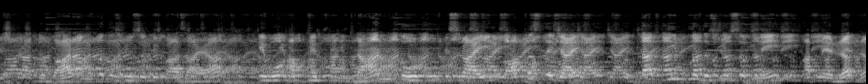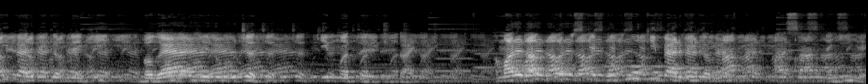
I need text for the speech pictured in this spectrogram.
رشتہ دوبارہ مقدس یوسف کے پاس آیا کہ وہ اپنے خاندان کو اسرائیل واپس لے جائے تب بھی مقدس یوسف نے اپنے رب کی پیروی کرنے کی بغیر ہیروجت قیمت چکائی۔ ہمارے رب اور اس کے حکموں کی پیروی کرنا آسان نہیں ہے،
